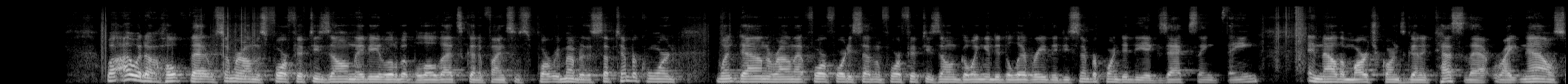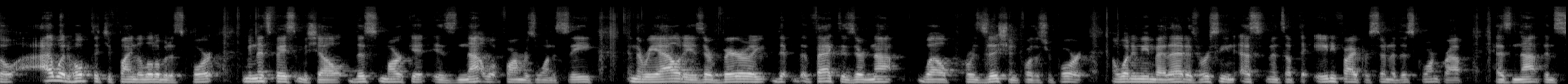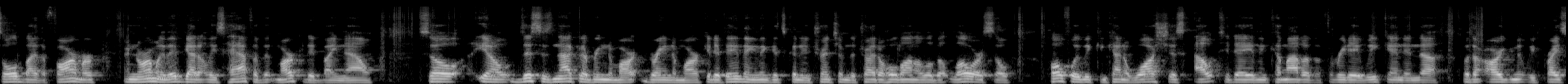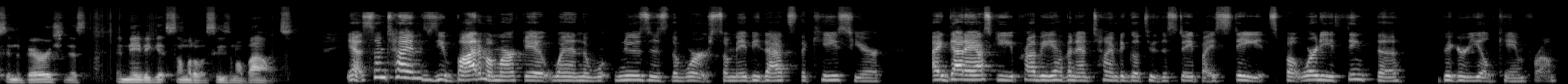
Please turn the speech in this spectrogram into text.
Well, I would uh, hope that somewhere on this 450 zone, maybe a little bit below that's going to find some support. Remember, the September corn went down around that 447, 450 zone going into delivery. The December corn did the exact same thing. And now the March corn is going to test that right now. So I would hope that you find a little bit of support. I mean, let's face it, Michelle, this market is not what farmers want to see. And the reality is they're very, the, the fact is they're not well positioned for this report. And what I mean by that is we're seeing estimates up to 85% of this corn crop has not been sold by the farmer. And normally they've got at least half of it marketed by now. So, you know, this is not going to bring the mar- grain to market. If anything, I think it's going to entrench them to try to hold on a little bit lower. So, hopefully, we can kind of wash this out today and then come out of the three day weekend and uh, with an argument we priced in the bearishness and maybe get somewhat of a seasonal bounce. Yeah, sometimes you bottom a market when the news is the worst. So maybe that's the case here. I got to ask you, you probably haven't had time to go through the state by states, but where do you think the bigger yield came from?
